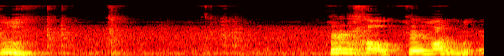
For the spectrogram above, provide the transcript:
嗯，真好，真满嘴。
